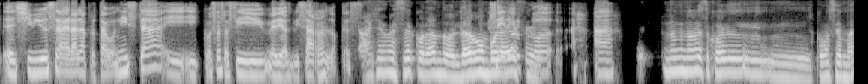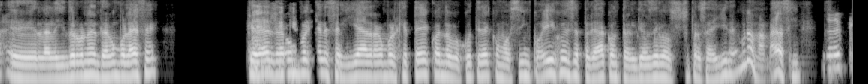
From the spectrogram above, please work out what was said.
eh, Shibiusa era la protagonista y, y cosas así medias bizarras, locas. Ay, ya me estoy acordando. El Dragon Ball Sailor F. Co- ah, No, no les tocó el. ¿Cómo se llama? Eh, la leyenda urbana del Dragon Ball F. Que era Ah, el Dragon Ball que le seguía a Dragon Ball GT cuando Goku tiene como cinco hijos y se peleaba contra el dios de los Super Saiyajin. Una mamada así. Ok.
